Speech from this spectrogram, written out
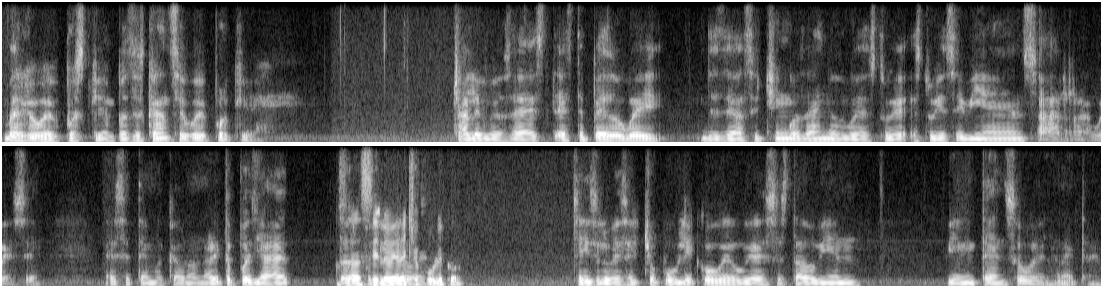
Verga, güey, pues que en paz descanse, güey, porque. Chale, güey, o sea, este, este pedo, güey, desde hace chingos de años, güey, estuvi- estuviese bien zarra, güey, ese, ese tema, cabrón. Ahorita, pues ya. O sea, si lo hubiera hecho público, Sí, si lo hubiese hecho público, güey, hubiese estado bien, bien intenso, güey, la neta.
